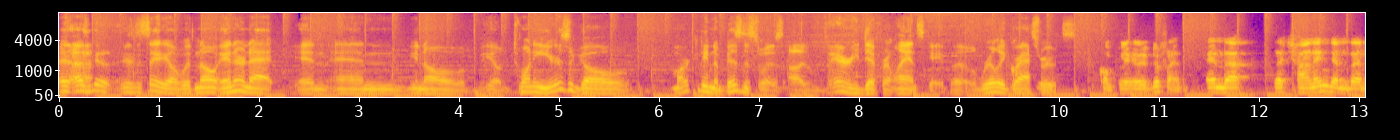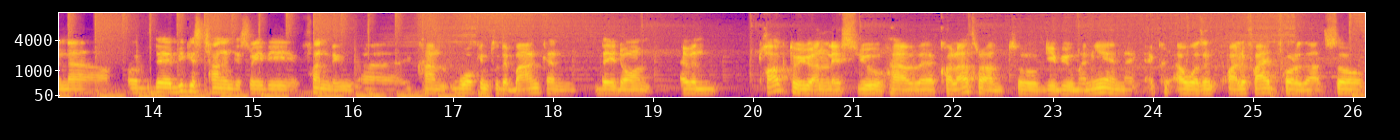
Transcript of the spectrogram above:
I was going to say, you know, with no internet and and you know, you know, 20 years ago, marketing a business was a very different landscape, really grassroots. Completely different, and uh, the challenge and then uh, the biggest challenge is really funding uh, you can't walk into the bank and they don't even talk to you unless you have a collateral to give you money and I, I wasn't qualified for that. So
